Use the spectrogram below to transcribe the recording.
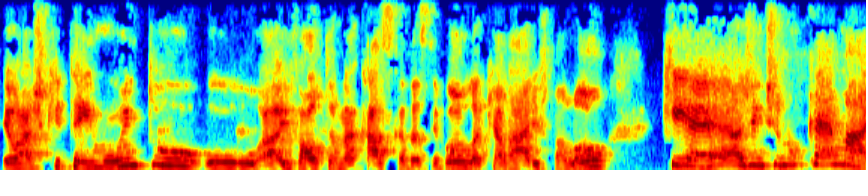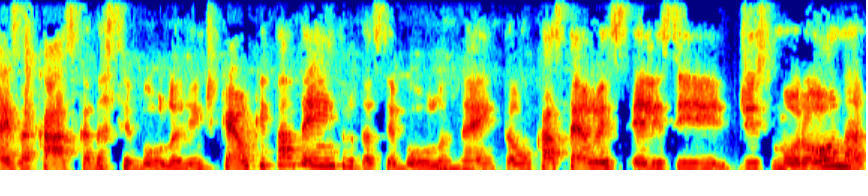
eu acho que tem muito o aí volta na casca da cebola que a Lari falou, que é a gente não quer mais a casca da cebola, a gente quer o que está dentro da cebola, né? Então o castelo ele se desmorona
